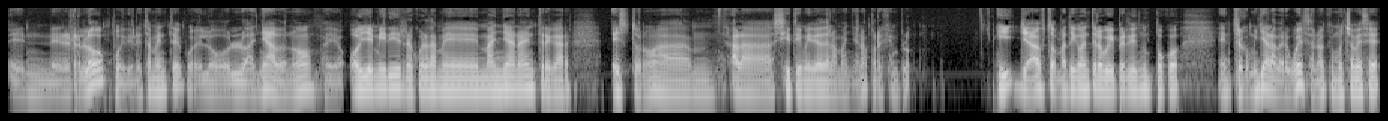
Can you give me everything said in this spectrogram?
en, el reloj, pues directamente pues lo, añado, ¿no? Oye, Miri, recuérdame mañana entregar esto, ¿no? A las siete y media de la mañana, por ejemplo. Y ya automáticamente lo voy perdiendo un poco, entre comillas, la vergüenza, ¿no? Que muchas veces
